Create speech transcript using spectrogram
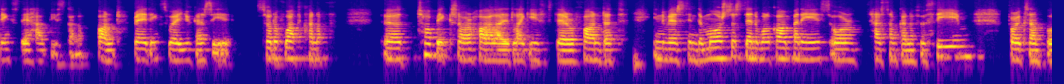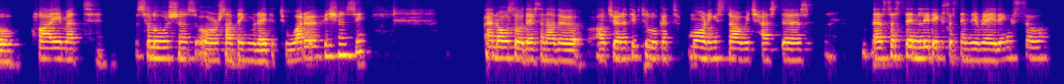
ratings, they have these kind of fund ratings where you can see sort of what kind of uh, topics are highlighted, like if they're a fund that invests in the most sustainable companies or has some kind of a theme, for example, climate solutions or something related to water efficiency. And also, there's another alternative to look at Morningstar, which has the uh, Sustainalytics sustainability ratings. So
